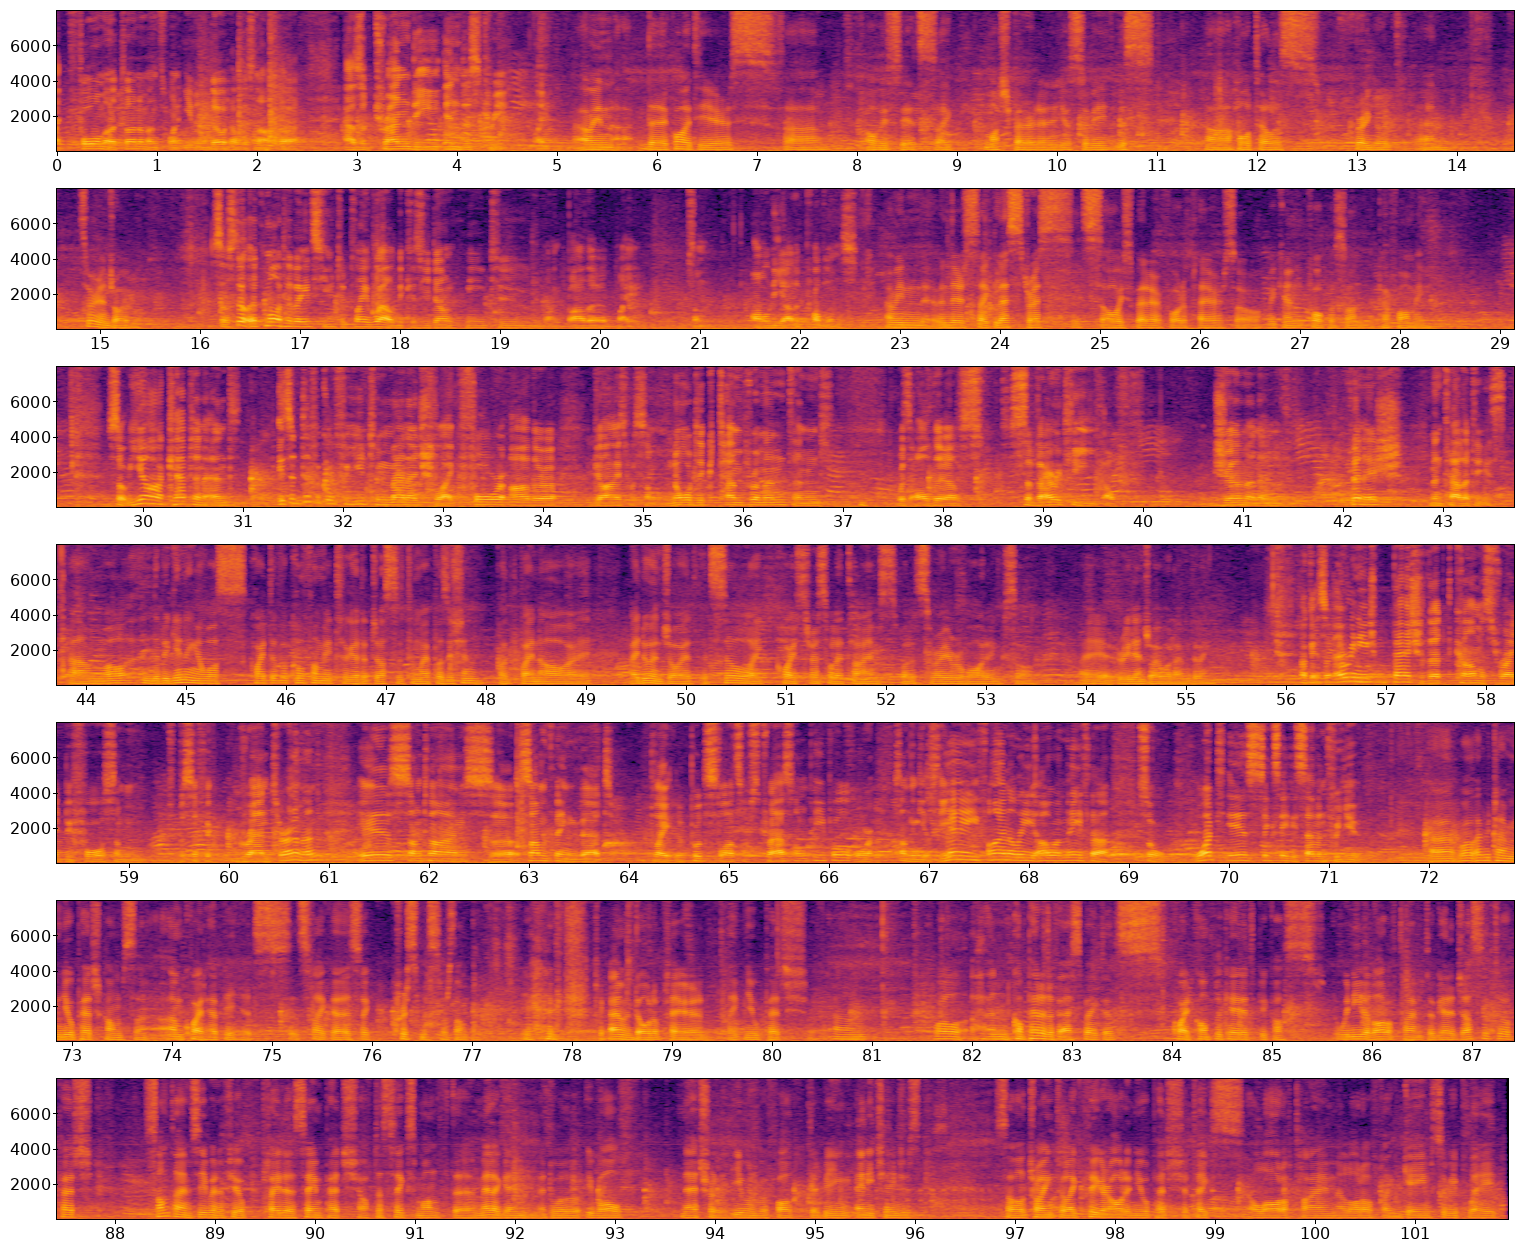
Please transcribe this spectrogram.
like former tournaments when even Dota was not uh, as a trendy industry. Like, I mean, the quality here is uh, obviously it's like much better than it used to be. This uh, hotel is very good and it's very enjoyable. So still, it motivates you to play well because you don't need to like, bother like some all the other problems. I mean, when there's like less stress, it's always better for the player, so we can focus on performing. So you are a captain, and is it difficult for you to manage like four other guys with some Nordic temperament and with all the severity of German and Finnish mentalities? Um, well, in the beginning it was quite difficult for me to get adjusted to my position, but by now I, I do enjoy it. It's still like quite stressful at times, but it's very rewarding, so I really enjoy what I'm doing. Okay, so every niche patch that comes right before some specific grand tournament is sometimes uh, something that play, puts lots of stress on people or something is, yay, finally our meta. So what is 687 for you? Uh, well, every time a new patch comes, uh, I'm quite happy. It's it's like a, it's like Christmas or something. Like I'm a Dota player, like new patch. Um, well, in competitive aspect, it's quite complicated because we need a lot of time to get adjusted to a patch. Sometimes even if you play the same patch after six months, the metagame it will evolve naturally, even without there being any changes. So trying to like figure out a new patch, it takes a lot of time, a lot of like games to be played.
